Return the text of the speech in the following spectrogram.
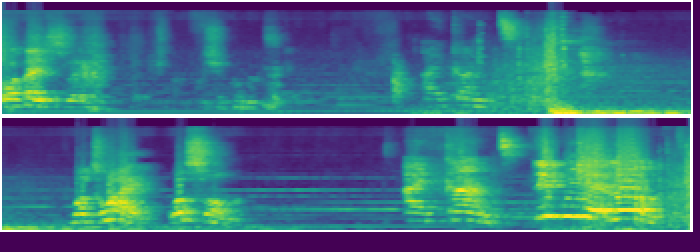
Water is ready. You should come and take it. I can't. But why? What's wrong? I can't. Leave me alone.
